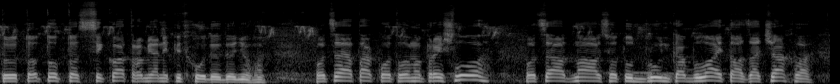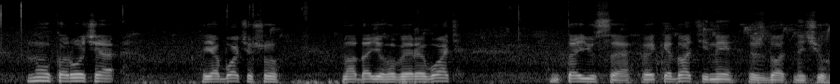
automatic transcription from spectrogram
То- то- Тобто з секатором я не підходив до нього. Оце так от воно прийшло. Оце одна ось тут брунька була і та зачахла. Ну, коротше, я бачу, що треба його виривати. Та й усе. Викидати і не ждати нічого.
